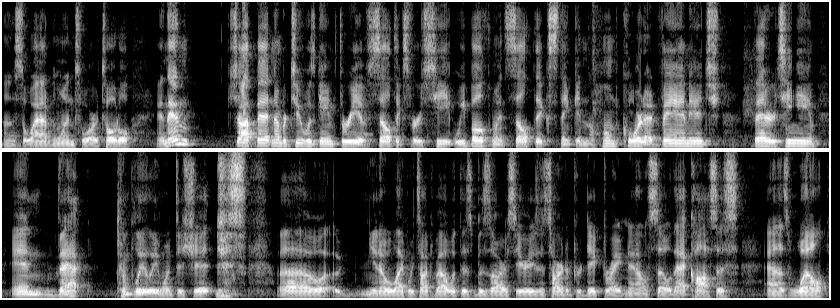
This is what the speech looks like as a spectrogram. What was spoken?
Uh, so add one to our total. And then shot bet number two was game three of Celtics versus Heat. We both went Celtics, thinking the home court advantage, better team, and that completely went to shit. Just uh, you know, like we talked about with this bizarre series, it's hard to predict right now. So that costs us as well.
